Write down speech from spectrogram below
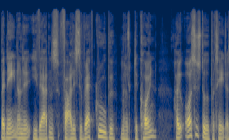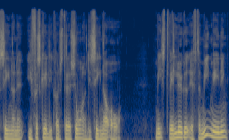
bananerne i verdens farligste rapgruppe, Milk the Coin, har jo også stået på teaterscenerne i forskellige konstellationer de senere år. Mest vellykket efter min mening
